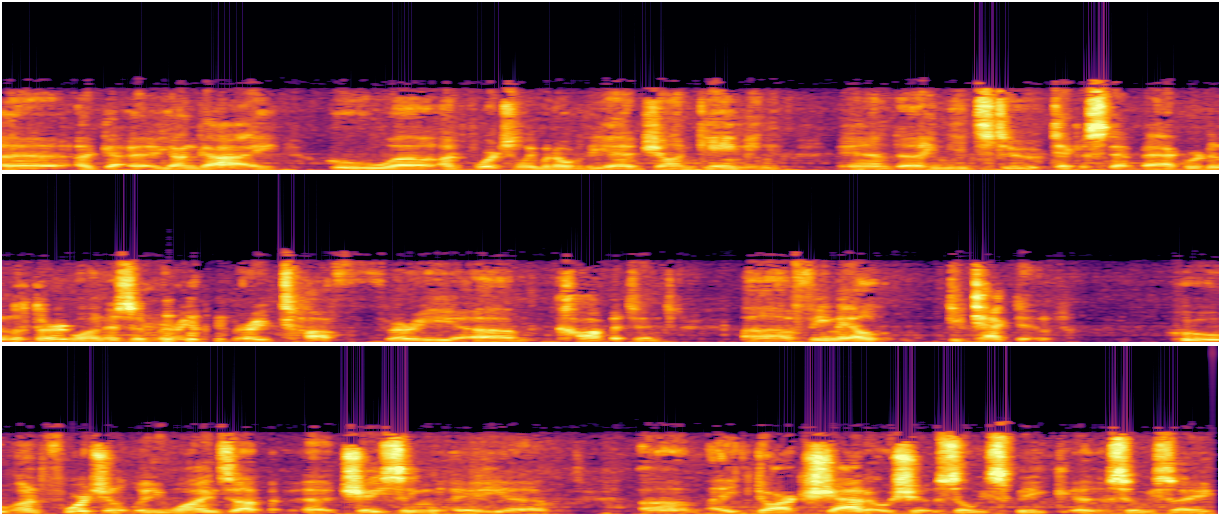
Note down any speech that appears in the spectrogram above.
a, a, young guy who unfortunately went over the edge on gaming, and uh, he needs to take a step backward. And the third one is a very very tough, very um, competent uh, female detective who unfortunately winds up uh, chasing a uh, um, a dark shadow, so we speak, uh, so we say,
